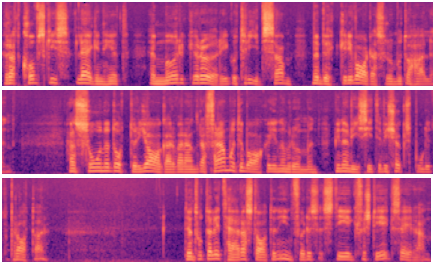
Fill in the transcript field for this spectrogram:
Ratkovskis lägenhet är mörk, rörig och trivsam med böcker i vardagsrummet och hallen. Hans son och dotter jagar varandra fram och tillbaka genom rummen medan vi sitter vid köksbordet och pratar. Den totalitära staten infördes steg för steg, säger han.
